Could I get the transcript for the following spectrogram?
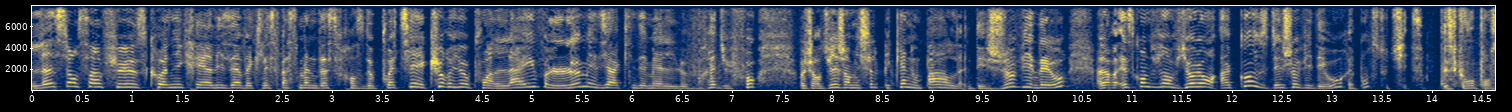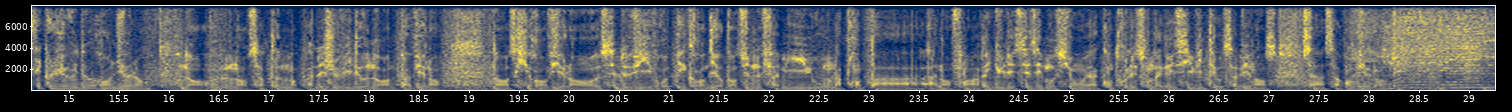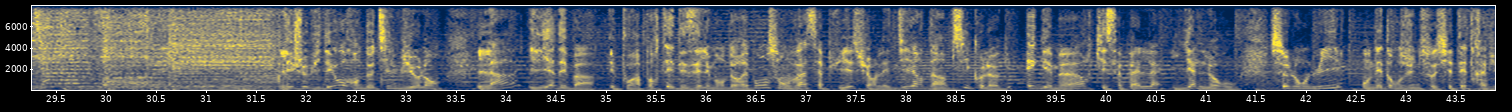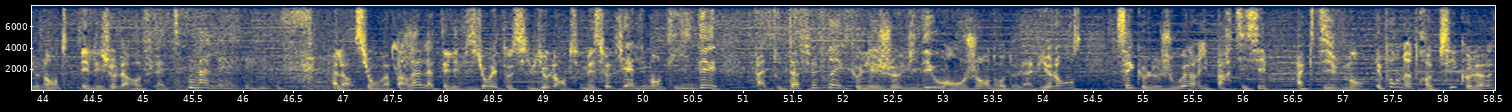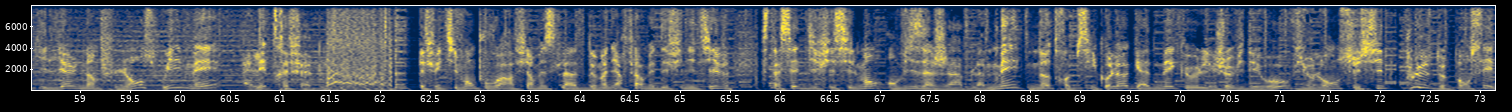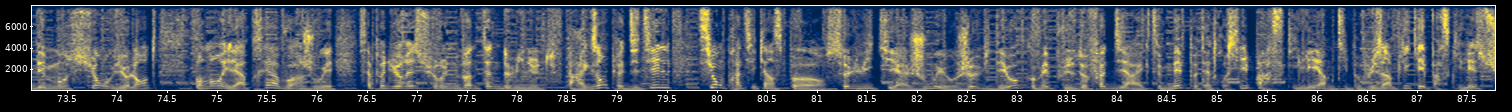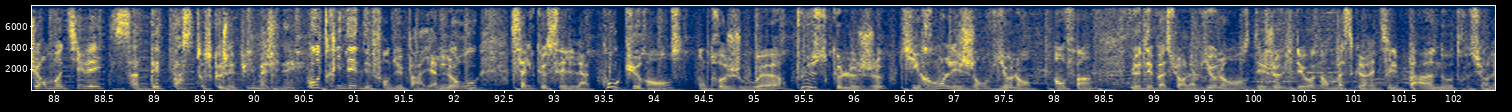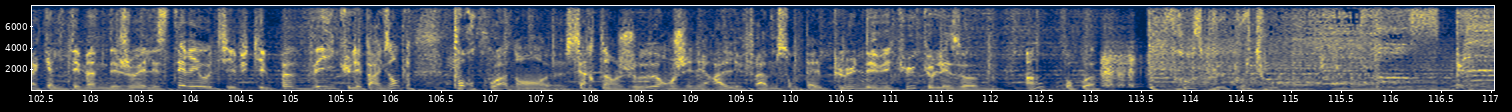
La science infuse, chronique réalisée avec l'espace Mendes France de Poitiers et Curieux.live, le média qui démêle le vrai du faux. Aujourd'hui, Jean-Michel Piquet nous parle des jeux vidéo. Alors, est-ce qu'on devient violent à cause des jeux vidéo? Réponse tout de suite. Est-ce que vous pensez que le jeu vidéo rend violent? Non, non, certainement pas. Les jeux vidéo ne rendent pas violent. Non, ce qui rend violent, euh, c'est de vivre et grandir dans une famille où on n'apprend pas à l'enfant à réguler ses émotions et à contrôler son agressivité ou sa violence. Ça, ça rend violent. Les jeux vidéo rendent-ils violents? Là, il y a débat. Et pour apporter des éléments de réponse, on va s'appuyer sur les dires d'un psychologue et gamer qui s'appelle Yann Leroux. Selon lui, on est dans une société très violente et les jeux la reflètent. Malaise. Alors, si on va par là, la télévision est aussi violente. Mais ce qui alimente l'idée, pas tout à fait vrai, que les jeux vidéo engendrent de la violence, c'est que le joueur y participe activement. Et pour notre psychologue, il y a une influence, oui, mais elle est très faible. Effectivement, pouvoir affirmer cela de manière ferme et définitive, c'est assez difficilement envisageable. Mais notre psychologue admet que les jeux vidéo violents suscitent plus de pensées et d'émotions violentes pendant et après avoir joué. Ça peut durer sur une vingtaine de minutes. Par exemple, dit-il, si on pratique un sport, celui qui a joué aux jeux vidéo commet plus de fautes directes, mais peut-être aussi parce qu'il est un petit peu plus impliqué, parce qu'il est surmotivé. Ça dépasse tout ce que j'ai pu imaginer. Autre idée défendue par Yann Leroux, celle que c'est la concurrence entre joueurs plus que le jeu qui rend les gens violents. Enfin, le débat sur la violence des jeux vidéo n'en masquerait-il pas un autre sur la qualité même des jeux et les stéréotypes qu'ils peuvent véhiculer? Par exemple, pourquoi dans euh, certains jeux, en général, les femmes sont-elles plus dévêtues que les hommes? Hein? Pourquoi?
